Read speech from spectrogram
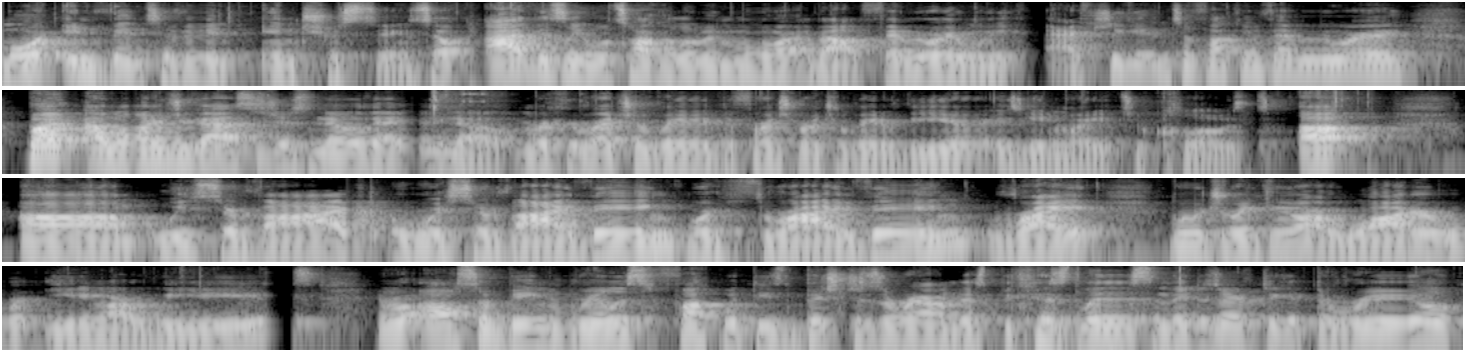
more inventive and interesting. So obviously, we'll talk a little bit more about February when we actually get into fucking February. But I wanted you guys to just know that you know Mercury retrograde, the first retrograde of the year, is getting ready to close up. Um, we survived, or we're surviving, we're thriving, right? We're drinking our water, we're eating our Wheaties, and we're also being real as fuck with these bitches around us because listen, they deserve to get the real,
